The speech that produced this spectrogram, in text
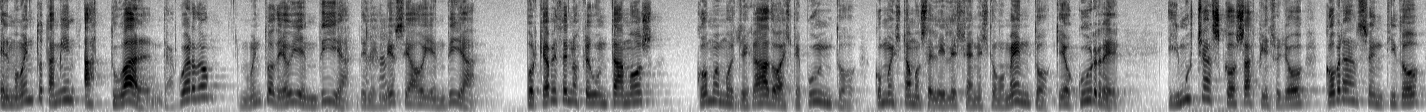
el momento también actual, ¿de acuerdo? El momento de hoy en día, de la iglesia hoy en día. Porque a veces nos preguntamos cómo hemos llegado a este punto, cómo estamos en la iglesia en este momento, qué ocurre. Y muchas cosas, pienso yo, cobran sentido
